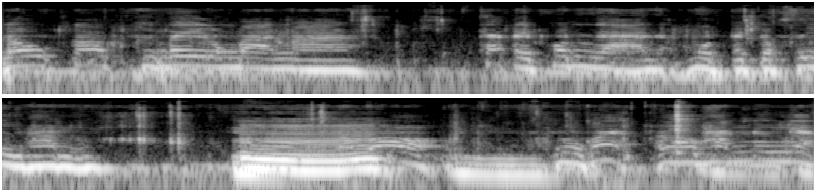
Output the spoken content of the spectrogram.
แล้วก็เพิ่งไปโรงพยาบาลมา แค่ไปพ่นยาเนี่ยหมดไปเกือบสี่พันอืแล้วม ก็หนูก็เออพันหนึ่งเนี่ย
